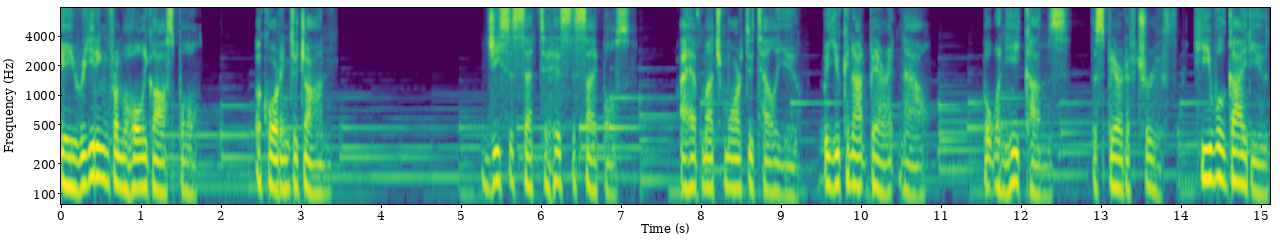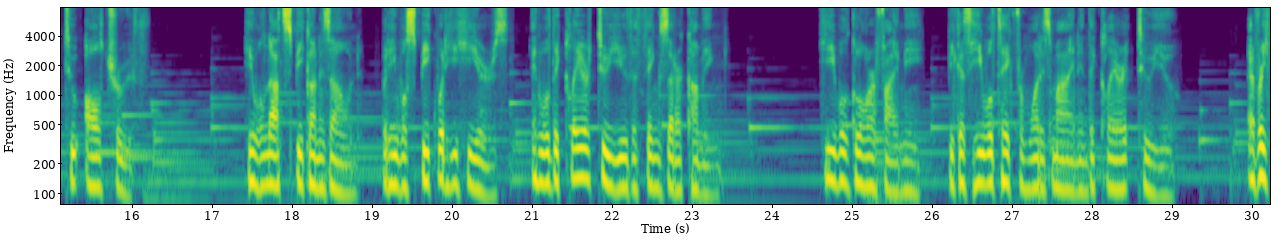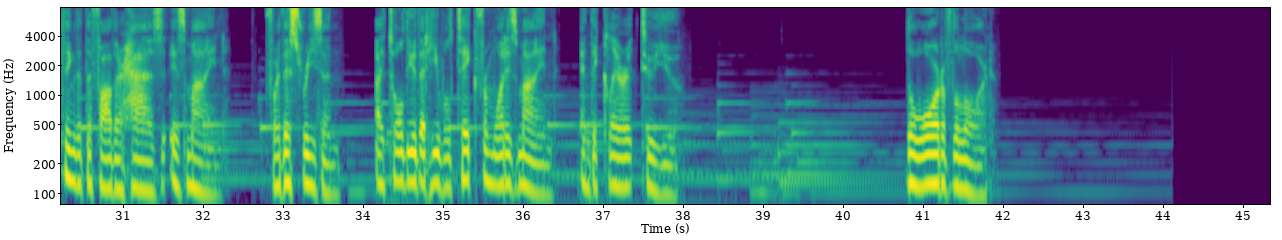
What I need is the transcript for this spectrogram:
A reading from the Holy Gospel according to John. Jesus said to his disciples, I have much more to tell you, but you cannot bear it now. But when he comes, the Spirit of truth, he will guide you to all truth. He will not speak on his own, but he will speak what he hears and will declare to you the things that are coming. He will glorify me, because he will take from what is mine and declare it to you. Everything that the Father has is mine. For this reason, I told you that he will take from what is mine and declare it to you. The word of the Lord.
